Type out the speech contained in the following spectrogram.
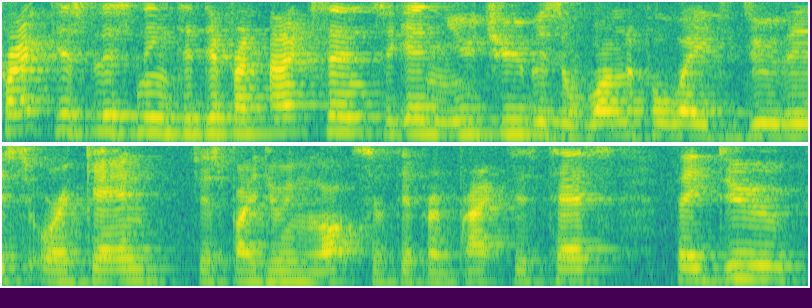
Practice listening to different accents. Again, YouTube is a wonderful way to do this, or again, just by doing lots of different practice tests. They do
